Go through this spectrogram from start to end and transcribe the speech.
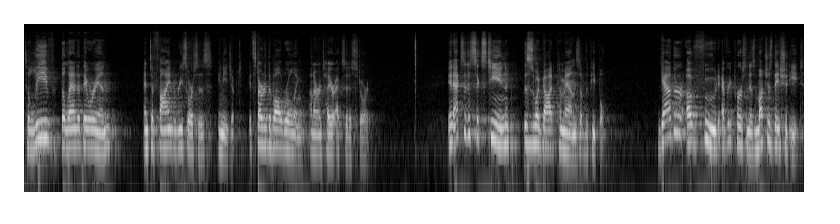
to leave the land that they were in and to find resources in Egypt. It started the ball rolling on our entire Exodus story. In Exodus 16, this is what God commands of the people Gather of food every person as much as they should eat.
